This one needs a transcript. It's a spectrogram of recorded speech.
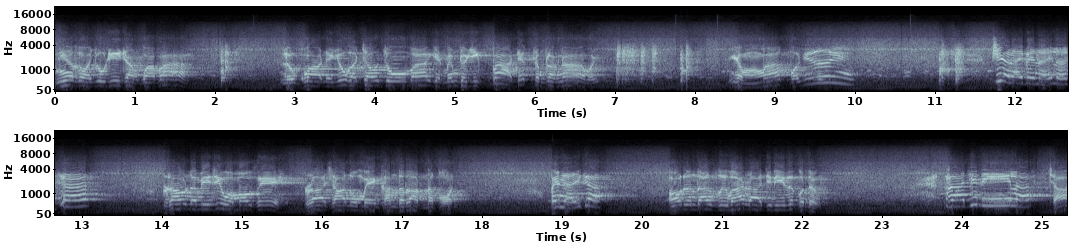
เนี่ยก็อยู่ดีจับกว่าป้าแล้วกว่าเนี่ยอยู่กับเจ้าจูมาเห็นมันจะยิกป้าเด็กจำกลางหน้าไว้อย่ามากบ่ได้เอ้ยชื่ออะไรไปไหนเหรอคะเรานะมีชื่อว่าเมาเซราชาโนงแมงคันตราชนครไปไหนคะ เอาเดินทางสื่อมาหาราชินีสักคนหนึ่ง ราชินีเหรอใช่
